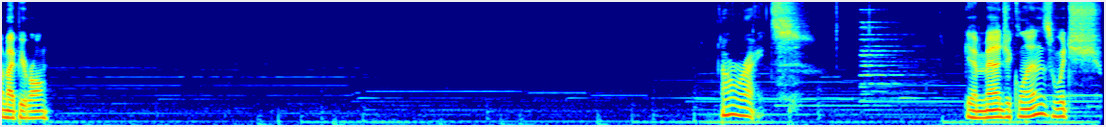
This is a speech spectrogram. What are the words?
I might be wrong. Alright. Get a magic lens, which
